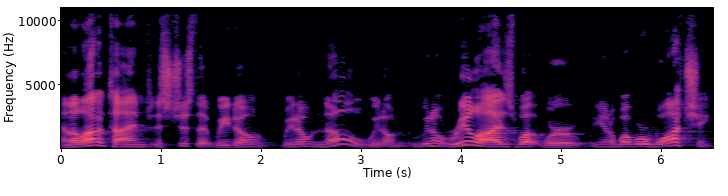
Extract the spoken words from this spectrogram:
And a lot of times it's just that we don't, we don't know, we don't, we don't realize what we're, you know, what we're watching.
